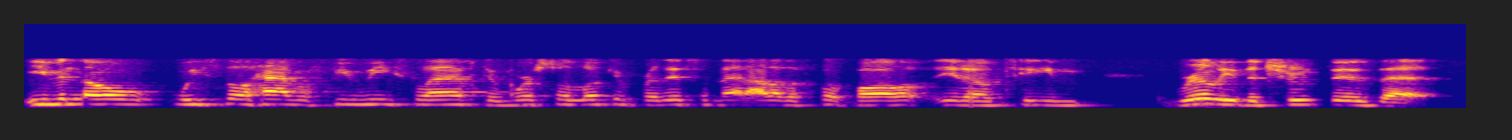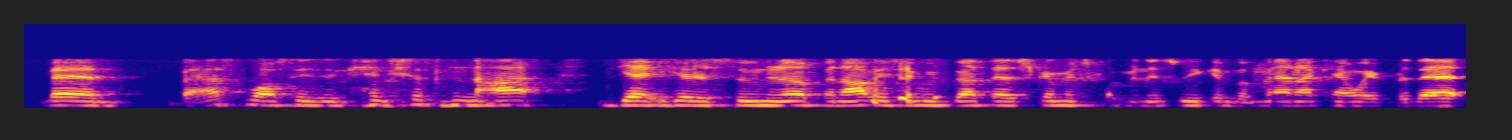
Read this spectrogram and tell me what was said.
even though we still have a few weeks left and we're still looking for this and that out of the football, you know, team, really the truth is that man, basketball season can just not get here soon enough. And obviously we've got that scrimmage coming this weekend, but man, I can't wait for that.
